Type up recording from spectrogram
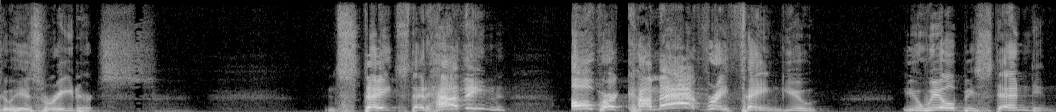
to his readers and states that having overcome everything, you, you will be standing.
